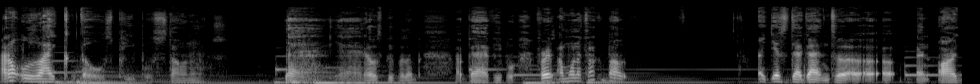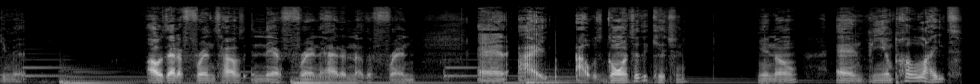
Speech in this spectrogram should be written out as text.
I don't like those people, stoners. Yeah, yeah, those people are, are bad people. First, I want to talk about. I guess that got into a, a, an argument. I was at a friend's house, and their friend had another friend, and I I was going to the kitchen, you know, and being polite.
